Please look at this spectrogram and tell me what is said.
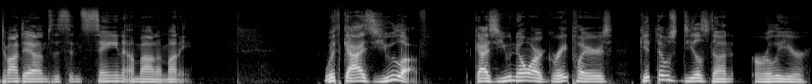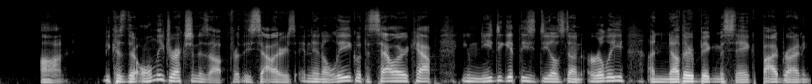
Davante Adams this insane amount of money. With guys you love, guys you know are great players, get those deals done earlier on because the only direction is up for these salaries. And in a league with a salary cap, you need to get these deals done early. Another big mistake by Brian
